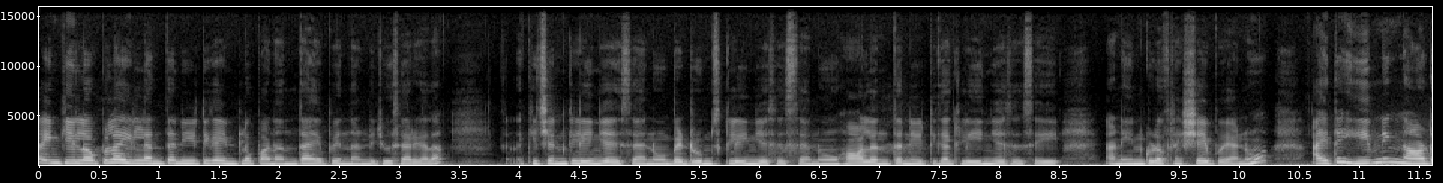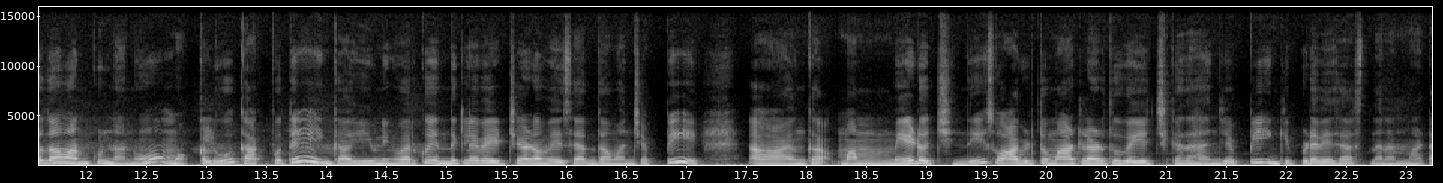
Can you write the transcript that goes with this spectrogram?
ఇంక ఈ లోపల ఇల్లంతా నీట్గా ఇంట్లో పని అంతా అయిపోయిందండి చూశారు కదా. కిచెన్ క్లీన్ చేశాను బెడ్రూమ్స్ క్లీన్ చేసేసాను హాల్ అంతా నీట్గా క్లీన్ చేసేసి నేను కూడా ఫ్రెష్ అయిపోయాను. అయితే ఈవినింగ్ నాటుదాం అనుకున్నాను మొక్కలు కాకపోతే ఇంకా ఈవినింగ్ వరకు ఎందుకులే వెయిట్ చేయడం వేసేద్దాం అని చెప్పి ఇంకా మా మేడ్ వచ్చింది. సో ఆవిడతో మాట్లాడుతూ వేయచ్చు కదా అని చెప్పి ఇంక ఇప్పుడే వేసేస్తున్నాను అనమాట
